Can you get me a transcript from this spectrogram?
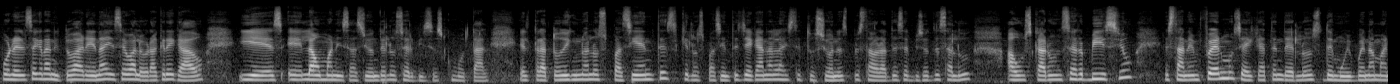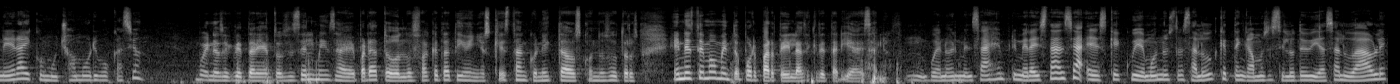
poner ese granito de arena y ese valor agregado y es eh, la humanización de los servicios como tal, el trato digno a los pacientes, que los pacientes llegan a las instituciones prestadoras de servicios de salud a buscar un servicio, están enfermos y hay que atenderlos de muy buena manera y con mucho amor y vocación. Bueno, secretaria, entonces el mensaje para todos los facatativeños que están conectados con nosotros en este momento por parte de la Secretaría de Salud. Mm, bueno, el mensaje en primera instancia es que cuidemos nuestra salud, que tengamos estilos de vida saludable,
